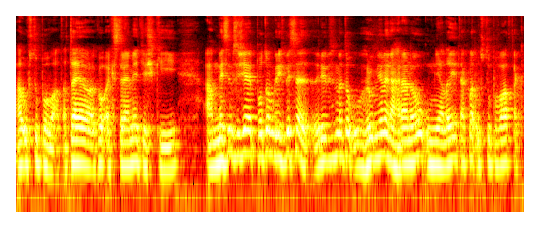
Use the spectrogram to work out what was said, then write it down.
a ustupovat. A to je jako extrémně těžký. A myslím si, že potom, když, by se, když jsme to hru měli nahranou, uměli takhle ustupovat, tak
